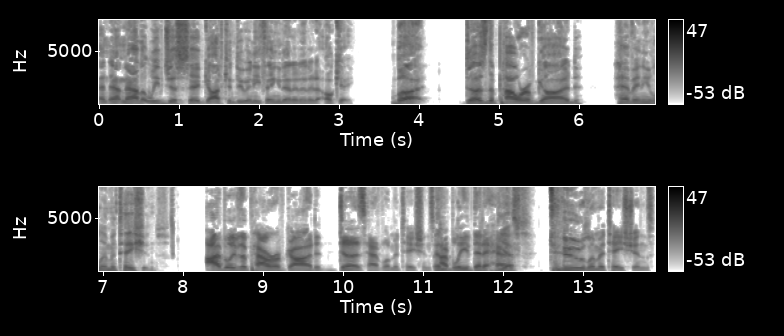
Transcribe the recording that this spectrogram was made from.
and now, now that we've just said God can do anything, da, da, da, da, da, okay, but does the power of God have any limitations? I believe the power of God does have limitations. And, I believe that it has Yes. two limitations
